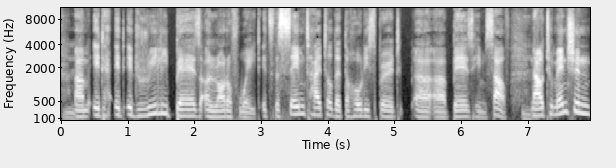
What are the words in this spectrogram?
Hmm. Um, it, it it really bears a lot of weight. It's the same title that the Holy Spirit uh, uh, bears Himself. Hmm. Now, to mention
